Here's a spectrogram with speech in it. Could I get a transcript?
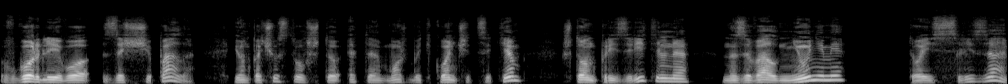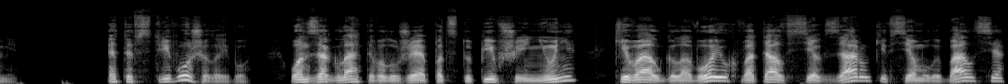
В горле его защипало, и он почувствовал, что это, может быть, кончится тем, что он презрительно называл нюнями, то есть слезами. Это встревожило его. Он заглатывал уже подступившие нюни, кивал головою, хватал всех за руки, всем улыбался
